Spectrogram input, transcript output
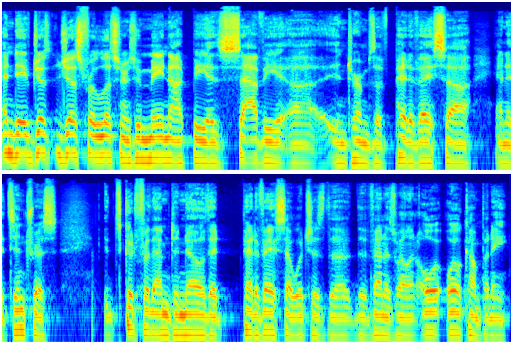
and Dave, just just for listeners who may not be as savvy uh, in terms of PDVSA and its interests, it's good for them to know that PDVSA, which is the, the Venezuelan oil, company,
